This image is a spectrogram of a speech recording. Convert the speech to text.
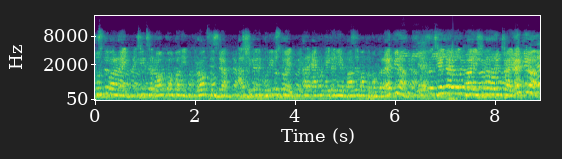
বুঝতে পারে নাই। চিনছে রং কোম্পানি রং সিস্টেম আর সেখানে ক্ষতিগ্রস্ত হয়। আর এখন এটা নিয়ে বাজে মন্তব্য করে ভাই চাই রাইট কিনা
